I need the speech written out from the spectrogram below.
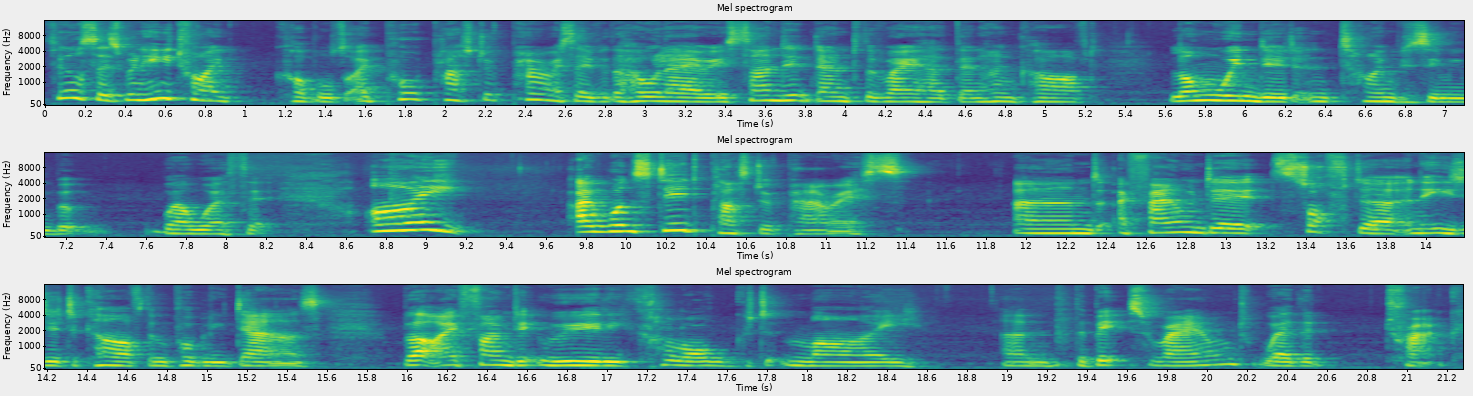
Phil says when he tried cobbles, I poured plaster of Paris over the whole area, sanded it down to the railhead, then hand carved. Long-winded and time-consuming, but well worth it. I I once did plaster of Paris, and I found it softer and easier to carve than probably DAS but I found it really clogged my um, the bits round where the track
